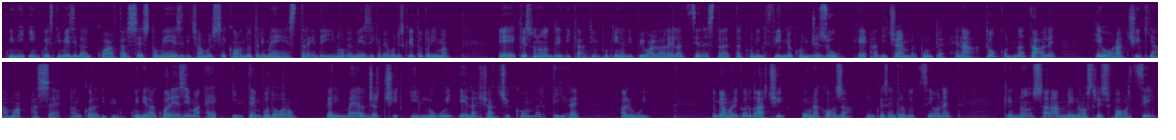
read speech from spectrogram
quindi in questi mesi dal quarto al sesto mese, diciamo il secondo trimestre dei nove mesi che abbiamo descritto prima, e che sono dedicati un pochino di più alla relazione stretta con il figlio, con Gesù, che a dicembre appunto è nato con Natale e ora ci chiama a sé ancora di più. Quindi la Quaresima è il tempo d'oro per immergerci in Lui e lasciarci convertire a Lui. Dobbiamo ricordarci una cosa in questa introduzione, che non saranno i nostri sforzi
